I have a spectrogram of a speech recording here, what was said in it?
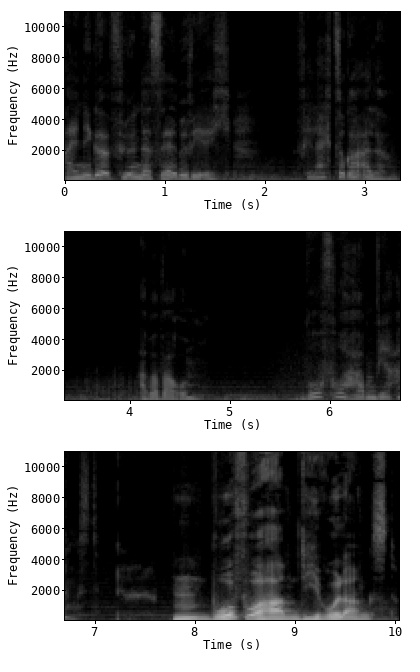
Einige fühlen dasselbe wie ich. Vielleicht sogar alle. Aber warum? Wovor haben wir Angst? Hm, wovor haben die wohl Angst?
